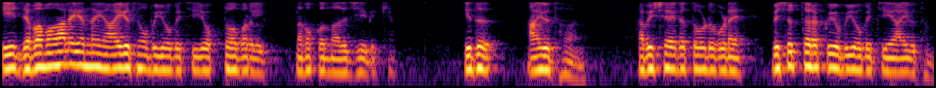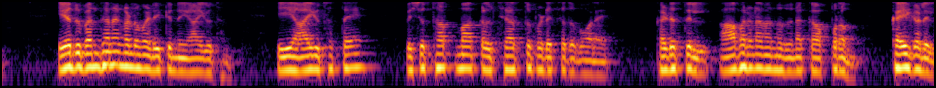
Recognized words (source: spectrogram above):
ഈ ജപമാല എന്ന ആയുധം ഉപയോഗിച്ച് ഈ ഒക്ടോബറിൽ നമുക്കൊന്ന് അതിജീവിക്കാം. ഇത് ആയുധമാണ്. അഭിഷേകത്തോടുകൂടെ വിശുദ്ധരൊക്കെ ഉപയോഗിച്ച ഈ ആയുധം ഏതു ബന്ധനങ്ങളും അടിക്കുന്ന ഈ ആയുധം ഈ ആയുധത്തെ വിശുദ്ധാത്മാക്കൾ ചേർത്ത് പിടിച്ചതുപോലെ കഴുത്തിൽ ആഭരണമെന്നതിനൊക്കപ്പുറം കൈകളിൽ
